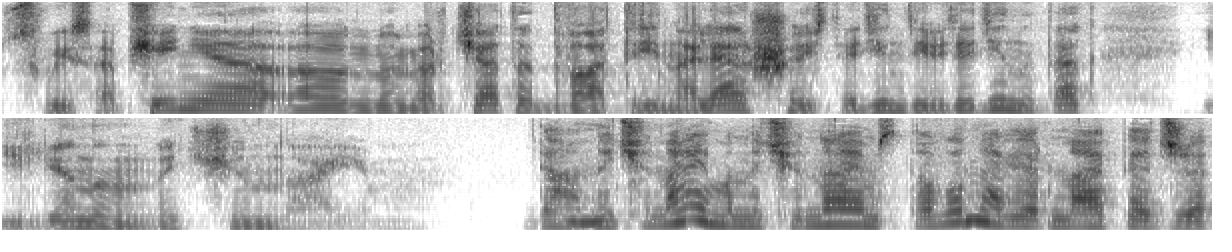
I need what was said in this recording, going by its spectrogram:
свои сообщения. Э, Номер чата 2306191. Итак, Елена, начинаем. Да, начинаем. Мы начинаем с того, наверное, опять же,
